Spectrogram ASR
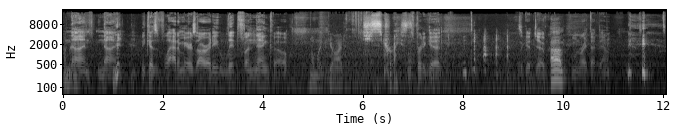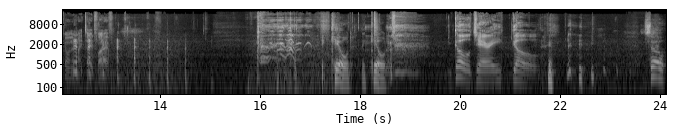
None, none, because Vladimir's already lit Litvinenko. Oh my god. Jesus Christ. That's pretty good. It's a good joke. Um, I'm gonna write that down. It's going in my type five. it killed. It killed. Gold, Jerry, gold. So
